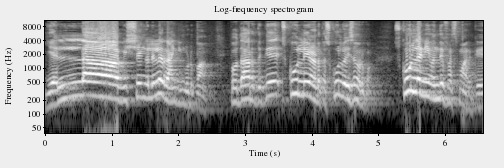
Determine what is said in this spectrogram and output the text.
எல்லா விஷயங்களிலும் ரேங்கிங் கொடுப்பாங்க. இப்போ உதாரணத்துக்கு ஸ்கூல்லேயும் நடத்த ஸ்கூல் வைஸும் இருக்கும். ஸ்கூலில் நீ வந்து ஃபஸ்ட் மார்க்கு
